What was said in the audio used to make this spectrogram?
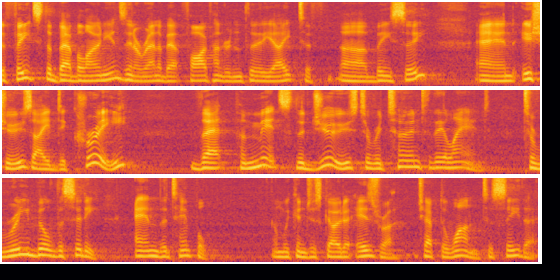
defeats the Babylonians in around about 538 to, uh, BC and issues a decree that permits the Jews to return to their land, to rebuild the city and the temple. And we can just go to Ezra chapter 1 to see that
